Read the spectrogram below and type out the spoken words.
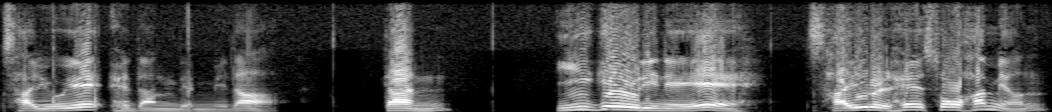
사유에 해당됩니다. 단 2개월 이내에 사유를 해소하면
